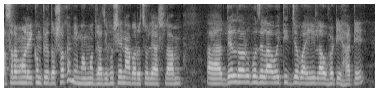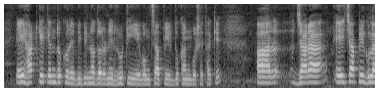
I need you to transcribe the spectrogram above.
আসসালামু আলাইকুম প্রিয় দর্শক। আমি মোহাম্মদ রাজীব হোসেন আবারও চলে আসলাম আহ, দেলদুয়ার উপজেলা ঐতিহ্যবাহী লাউহাটি হাটে। এই হাটকে কেন্দ্র করে বিভিন্ন ধরনের রুটি এবং চাপড়ির দোকান বসে থাকে। আর যারা এই চাপড়িগুলা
